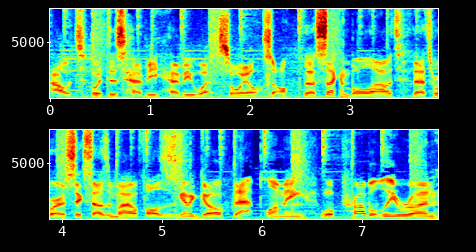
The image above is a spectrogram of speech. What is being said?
out with this heavy, heavy wet soil. So the second bowl out, that's where our 6,000 biofalls is gonna go. That plumbing will probably run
